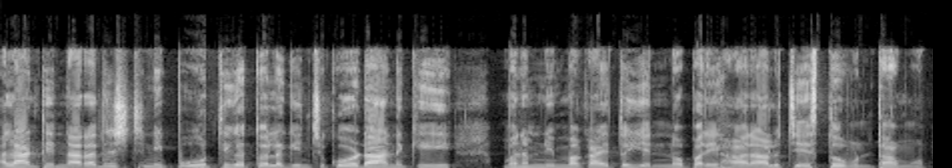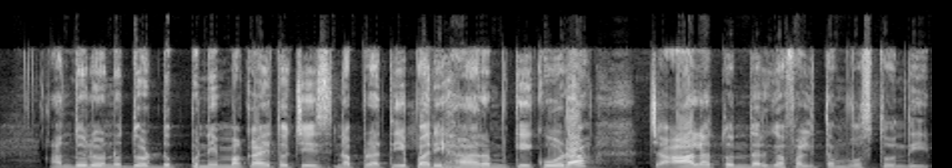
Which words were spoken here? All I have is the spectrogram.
అలాంటి నరదృష్టిని పూర్తిగా తొలగించుకోవడానికి మనం నిమ్మకాయతో ఎన్నో పరిహారాలు చేస్తూ ఉంటాము. అందులోనూ దొడ్డుప్పు నిమ్మకాయతో చేసిన ప్రతి పరిహారంకి కూడా చాలా తొందరగా ఫలితం వస్తుంది.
